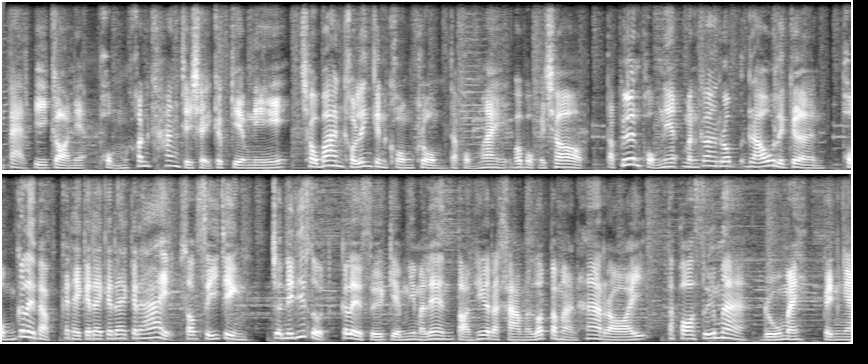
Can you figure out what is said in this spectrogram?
7-8 ปีก่อนเนี่ย ผมค่อนข้างเฉยๆกับเกมนี้ ชาวบ้านเขาเล่นกันโครมโครมๆแต่ผมไม่เพราะผมไม่ชอบ แต่เพื่อนผมเนี่ยมันก็รบเร้าเหลือเกิน ผมก็เลยแบบกระไดกระไดกระไดกระไดซอฟซีจริง จนในที่สุดก็เลยซื้อเกมนี้มาเล่นตอนที่ราคามันลดประมาณ 500 แต่พอซื้อมารู้ไหม เป็นไง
